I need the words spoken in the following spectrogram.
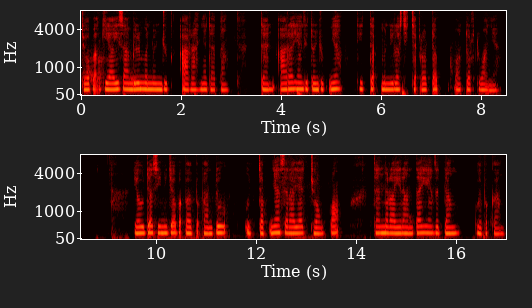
Jawab Pak Kiai sambil menunjuk arahnya datang dan arah yang ditunjuknya tidak menilas jejak roda motor tuanya. Ya udah sini coba bapak bantu ucapnya seraya jongkok dan meraih rantai yang sedang gue pegang.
